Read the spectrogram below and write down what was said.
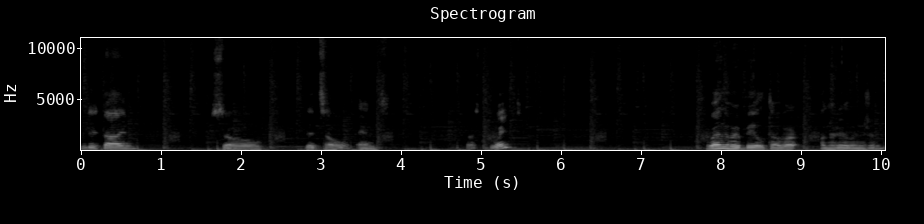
the time. So that's all and Just wait. When we build our Unreal Engine,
